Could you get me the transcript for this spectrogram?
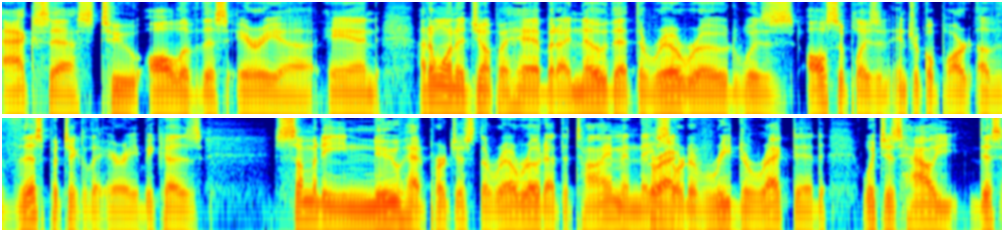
access to all of this area and i don't want to jump ahead but i know that the railroad was also plays an integral part of this particular area because somebody new had purchased the railroad at the time and they Correct. sort of redirected which is how you, this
